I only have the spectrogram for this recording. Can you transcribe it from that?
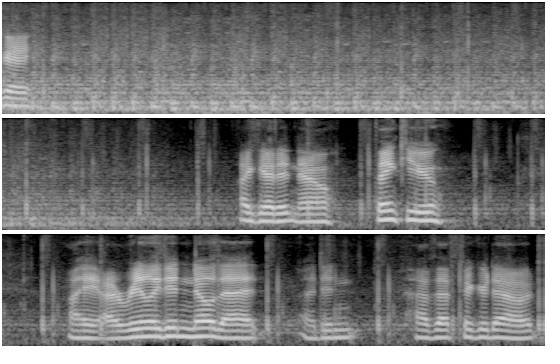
Okay. I get it now. Thank you. I I really didn't know that. I didn't have that figured out.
